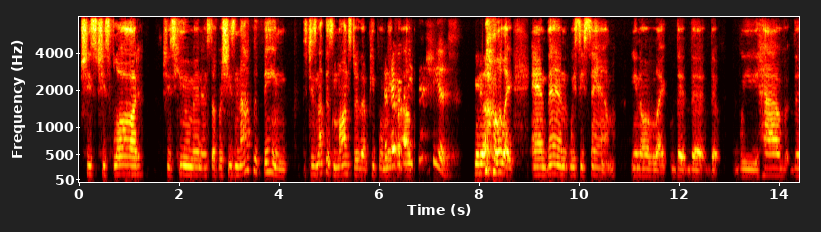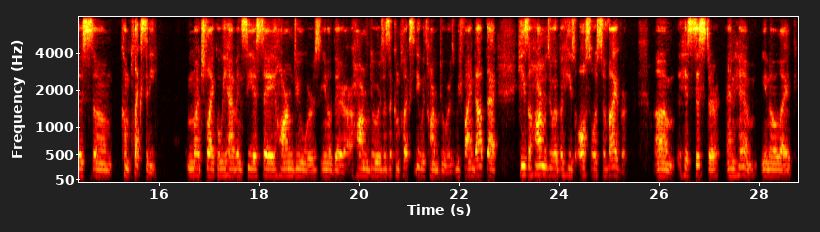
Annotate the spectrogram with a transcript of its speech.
she's, she's flawed, she's human and stuff, but she's not the thing. She's not this monster that people and make everybody her out. says she is. You know, like, and then we see Sam, you know, like the, the, the, we have this um, complexity much like we have in CSA harm doers, you know, there are harm doers, there's a complexity with harm doers. We find out that he's a harm doer, but he's also a survivor. Um, his sister and him, you know, like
